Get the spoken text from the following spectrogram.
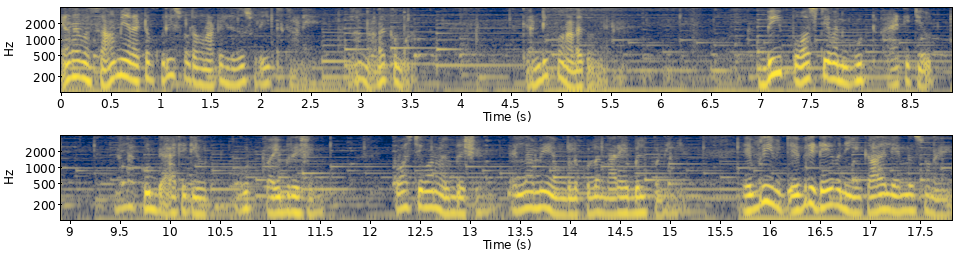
ஏன்னா அவன் சாமியாராட்டும் குறி சொல்கிறவனாட்டம் எதுவும் சொல்லிகிட்டு இருக்கானே. அதெல்லாம் நடக்குமா? கண்டிப்பாக நடக்குங்க. Be positive and good attitude நல்லா குட் ஆட்டிடியூட் குட் வைப்ரேஷன் பாசிட்டிவான வைப்ரேஷன் எல்லாமே உங்களுக்குள்ளே நிறைய பில்ட் பண்ணிங்க. எவ்ரி எவ்ரி டேவை நீங்கள் காலையில் எந்த சொன்னேன்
